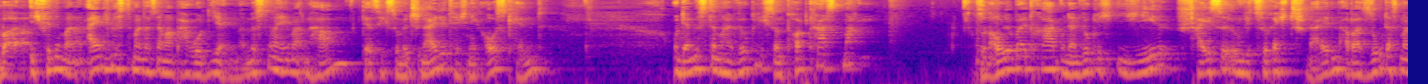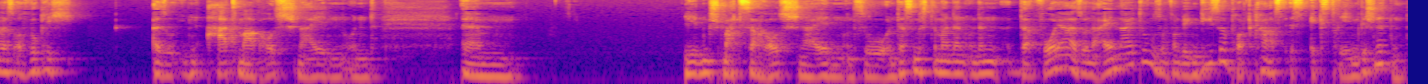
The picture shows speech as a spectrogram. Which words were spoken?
Aber ich finde, man, eigentlich müsste man das ja mal parodieren. Man müsste mal jemanden haben, der sich so mit Schneidetechnik auskennt. Und der müsste mal wirklich so einen Podcast machen, so einen Audiobeitrag und dann wirklich jede Scheiße irgendwie zurechtschneiden, aber so, dass man das auch wirklich, also in Atma rausschneiden und ähm, jeden Schmatzer rausschneiden und so. Und das müsste man dann, und dann da vorher, also eine Einleitung, so von wegen, dieser Podcast ist extrem geschnitten.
